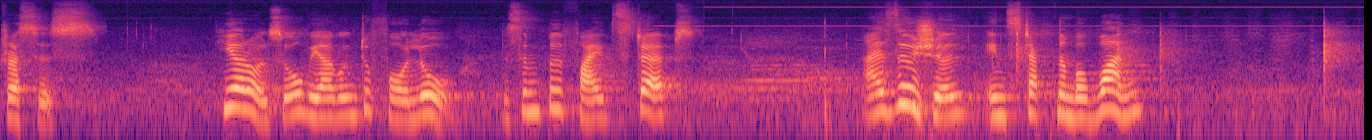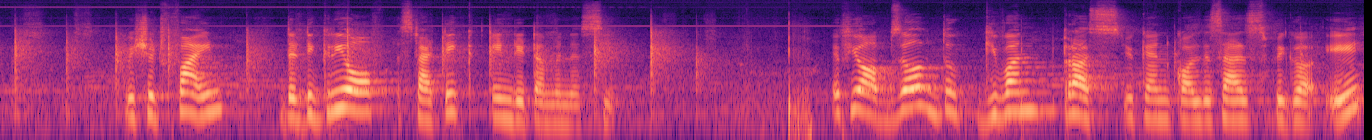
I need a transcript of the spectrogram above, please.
trusses. Here also we are going to follow the simple 5 steps. As usual in step number 1 we should find the degree of static indeterminacy. If you observe the given truss you can call this as figure A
